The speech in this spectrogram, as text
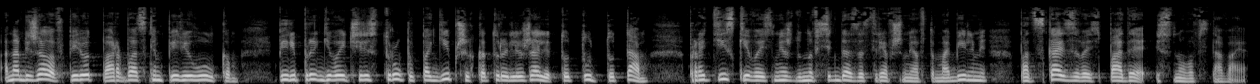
Она бежала вперед по Арбатским переулкам, перепрыгивая через трупы погибших, которые лежали то тут, то там, протискиваясь между навсегда застрявшими автомобилями, подскальзываясь, падая и снова вставая.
